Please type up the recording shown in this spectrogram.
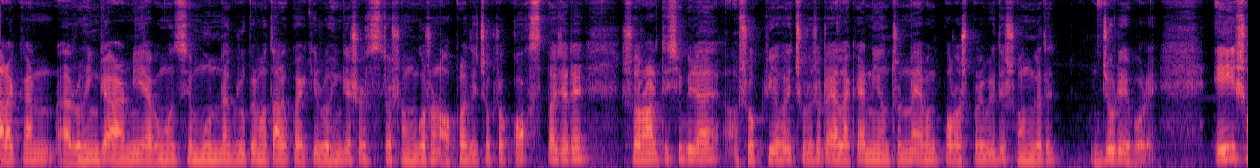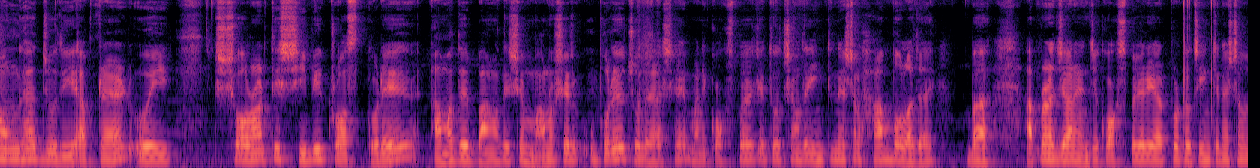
আরাকান রোহিঙ্গা আর্মি এবং হচ্ছে মুন্না গ্রুপের মতো আরও কয়েকটি রোহিঙ্গা সশস্ত্র সংগঠন, অপরাধী চক্র কক্সবাজারে শরণার্থী শিবিরা সক্রিয় হয়ে ছোটো ছোটো এলাকার নিয়ন্ত্রণ নেয় এবং পরস্পরের বিরুদ্ধে সংঘাতে জড়িয়ে পড়ে। এই সংঘাত যদি আপনার ওই শরণার্থী শিবির ক্রস করে, আমাদের বাংলাদেশের মানুষের উপরেও চলে আসে মানে কক্সবাজার যেহেতু হচ্ছে আমাদের ইন্টারন্যাশনাল হাব বলা যায় বা আপনারা জানেন যে কক্সবাজার এয়ারপোর্ট হচ্ছে ইন্টারন্যাশনাল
